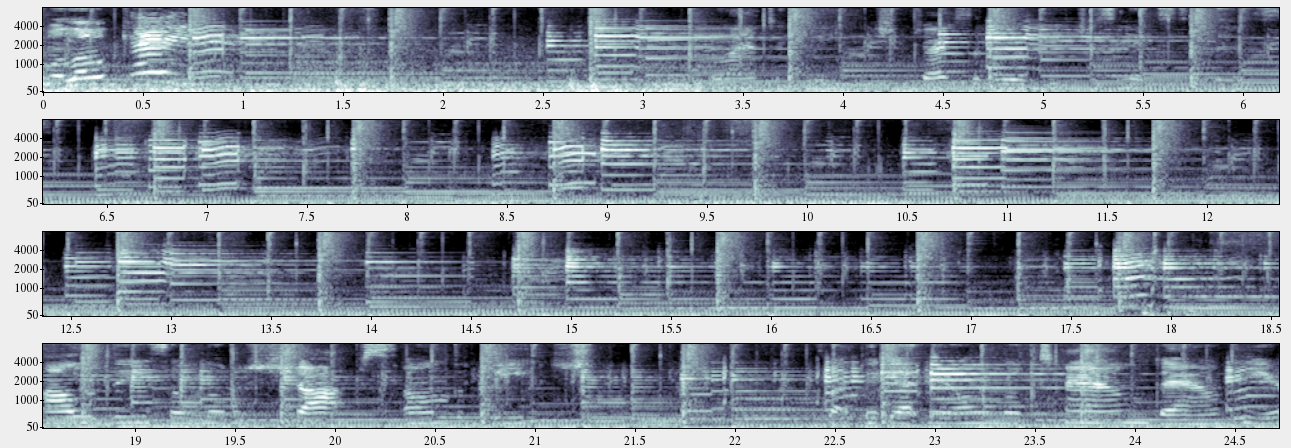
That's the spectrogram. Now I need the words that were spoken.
Well, okay. Atlantic Beach, Jacksonville Beach is next to this. All of these are little shops on the beach they got their own little town down here.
